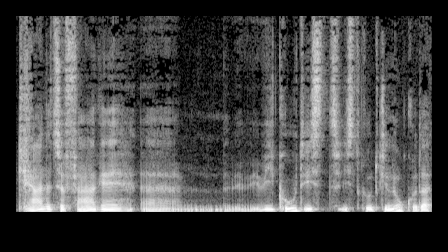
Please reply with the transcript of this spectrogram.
Gerade zur Frage, äh, wie gut ist, ist gut genug oder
